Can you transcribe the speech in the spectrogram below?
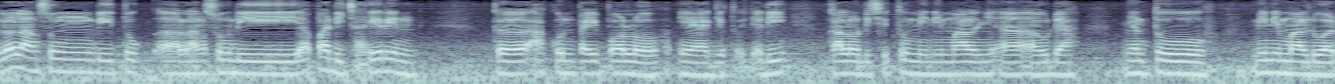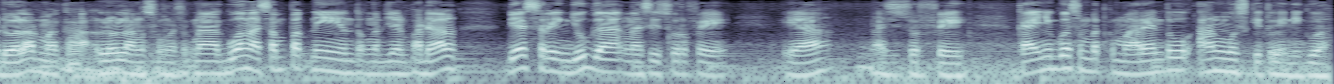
lo langsung di uh, langsung di apa dicairin ke akun PayPal lo ya gitu. Jadi kalau di situ minimalnya uh, udah nyentuh minimal 2 dolar maka lo langsung masuk. Nah, gua nggak sempet nih untuk ngerjain padahal dia sering juga ngasih survei ya, ngasih survei. Kayaknya gue sempet kemarin tuh angus gitu ini gue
